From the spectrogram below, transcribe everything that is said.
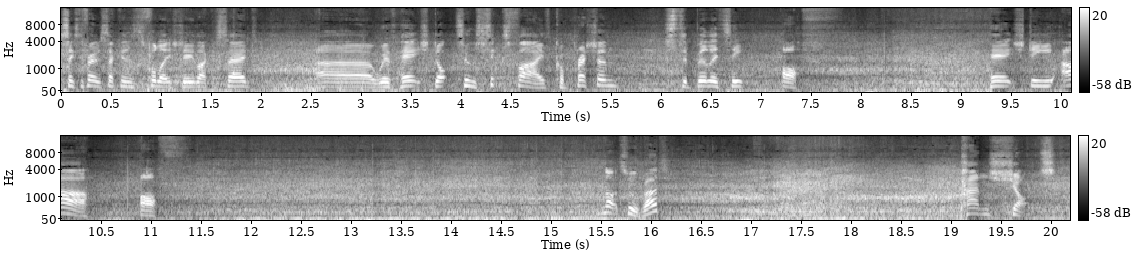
60 frames a second, full HD, like I said, uh, with H.265 compression, stability off, HDR off. Not too bad. Pan shot.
